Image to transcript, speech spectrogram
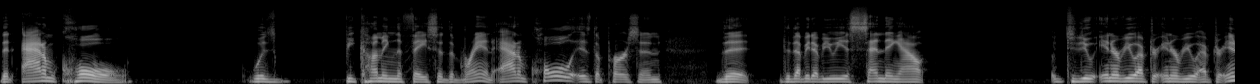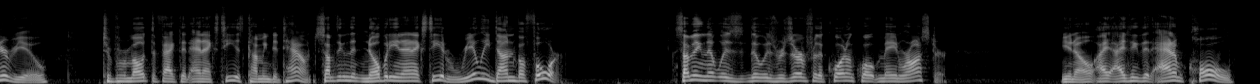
that Adam Cole was becoming the face of the brand. Adam Cole is the person that the WWE is sending out to do interview after interview after interview to promote the fact that NXT is coming to town. Something that nobody in NXT had really done before. Something that was that was reserved for the quote unquote main roster. You know, I, I think that Adam Cole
